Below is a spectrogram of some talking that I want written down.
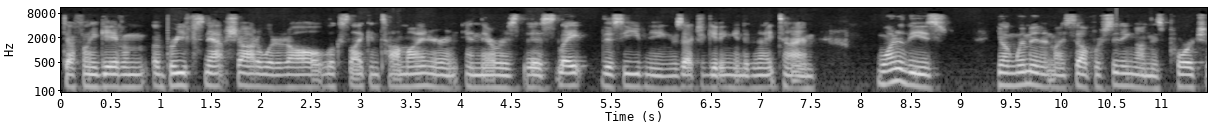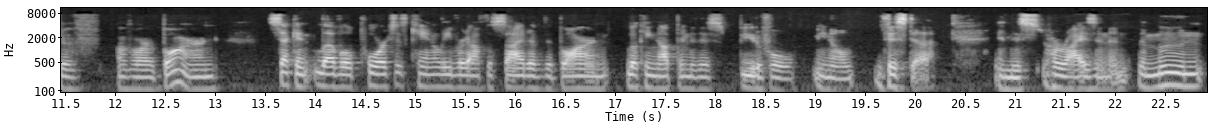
definitely gave them a brief snapshot of what it all looks like in Tom Miner. And, and there was this late this evening. It was actually getting into the nighttime. One of these young women and myself were sitting on this porch of of our barn, second level porch that's cantilevered off the side of the barn, looking up into this beautiful, you know, vista in this horizon. And the moon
